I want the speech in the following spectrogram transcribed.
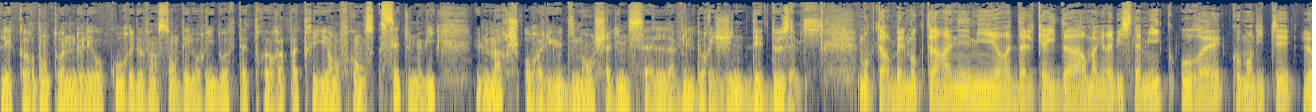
Les corps d'Antoine de Léaucourt et de Vincent Delory doivent être rapatriés en France cette nuit. Une marche aura lieu dimanche à l'Insel, la ville d'origine des deux amis. Mokhtar Belmokhtar, un émir d'Al-Qaïda au Maghreb islamique, aurait commandité le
